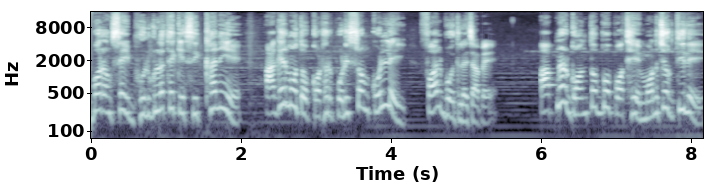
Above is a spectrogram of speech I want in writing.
বরং সেই ভুলগুলো থেকে শিক্ষা নিয়ে আগের মতো কঠোর পরিশ্রম করলেই ফল বদলে যাবে। আপনার গন্তব্য পথে মনোযোগ দিলে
